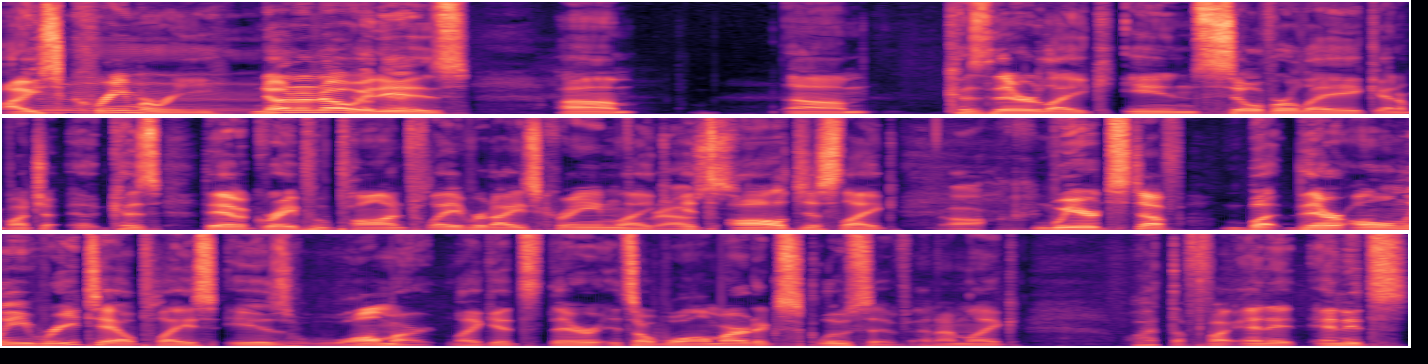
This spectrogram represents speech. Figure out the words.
ice creamery. No, no, no, it Okay. is. Um, um, because they're like in Silver Lake and a bunch of uh, because they have a Grey Poupon flavored ice cream. Like Gross. it's all just like Oh, weird stuff. But their only retail place is Walmart. Like it's their it's a Walmart exclusive, and I'm like, what the fuck? And it and it's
